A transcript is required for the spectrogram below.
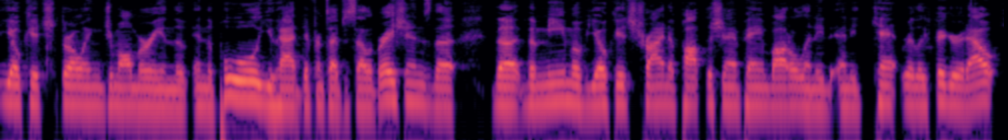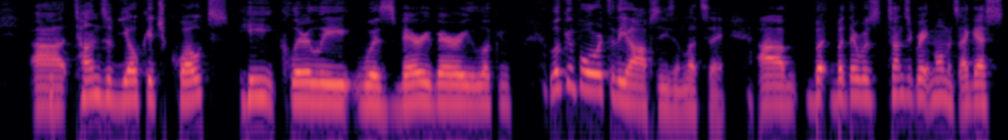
Jokic throwing Jamal Murray in the in the pool. You had different types of celebrations. The the the meme of Jokic trying to pop the champagne bottle and he and he can't really figure it out. Uh, tons of Jokic quotes. He clearly was very very looking looking forward to the off season, let's say. Um, but but there was tons of great moments. I guess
